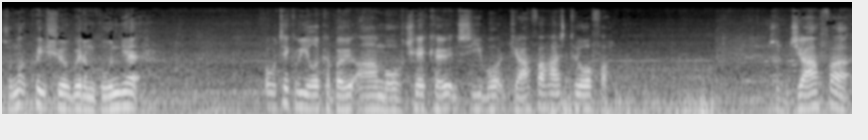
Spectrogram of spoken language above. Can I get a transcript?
so I'm not quite sure where I'm going yet. But we'll take a wee look about and we'll check out and see what Jaffa has to offer. So Jaffa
